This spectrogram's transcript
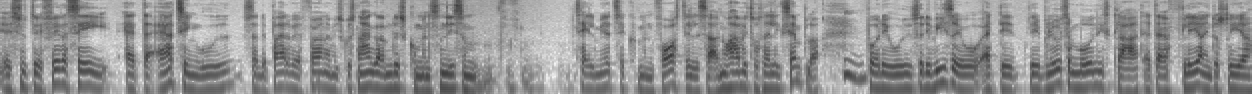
jeg synes, det er fedt at se, at der er ting ude. Så det plejer at være før, når vi skulle snakke om det, skulle man sådan ligesom tale mere til, kunne man forestille sig. Og nu har vi trods alt eksempler mm. på det ude. Så det viser jo, at det, det er blevet så modningsklart, at der er flere industrier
